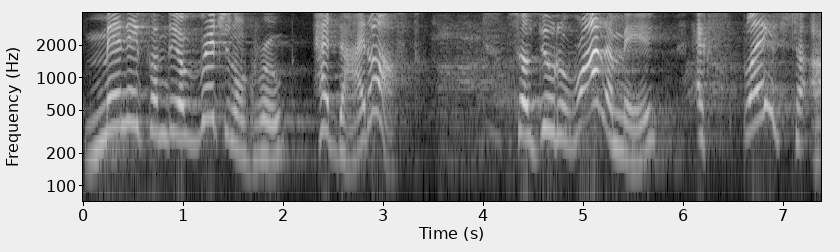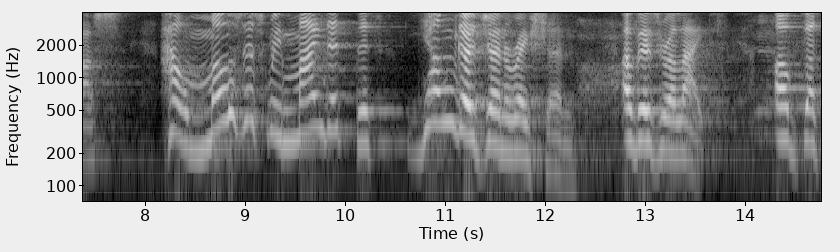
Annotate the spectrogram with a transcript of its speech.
many from the original group had died off. So Deuteronomy explains to us how Moses reminded this younger generation of Israelites of the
